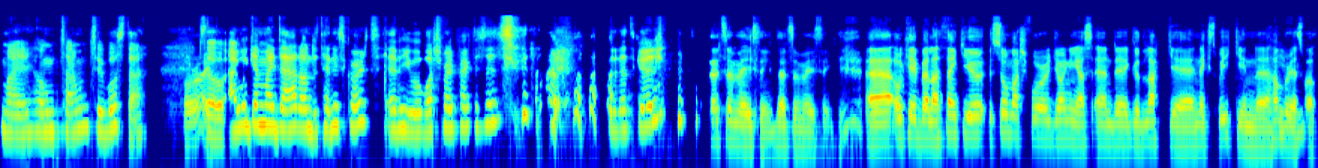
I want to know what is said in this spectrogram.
my hometown, to Båstad. All right. So I will get my dad on the tennis court and he will watch my practices. so that's good. That's amazing. That's amazing. Uh, okay, Bella, thank you so much for joining us and uh, good luck uh, next week in uh, Hamburg as well.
